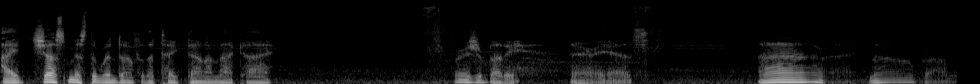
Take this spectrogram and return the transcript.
I just missed the window for the takedown on that guy. Where's your buddy? There he is. Alright, no problem.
